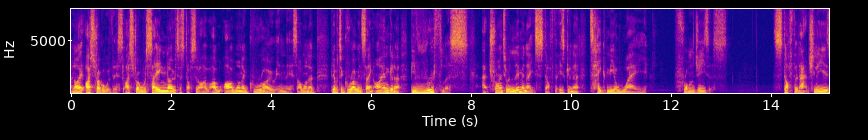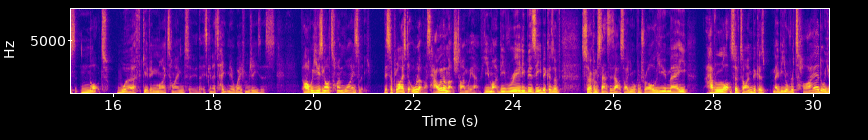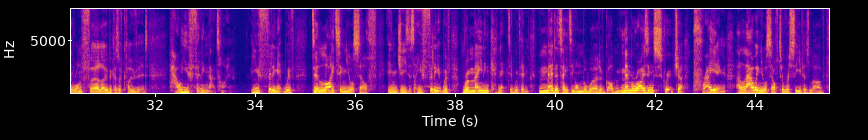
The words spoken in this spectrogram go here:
And I, I, struggle with this. I struggle with saying no to stuff. So I, I, I want to grow in this. I want to be able to grow in saying, I am going to be ruthless at trying to eliminate stuff that is going to take me away from Jesus. Stuff that actually is not worth giving my time to, that is going to take me away from Jesus. Are we using our time wisely? This applies to all of us, however much time we have. You might be really busy because of circumstances outside your control. You may have lots of time because maybe you're retired or you're on furlough because of COVID. How are you filling that time? Are you filling it with delighting yourself in Jesus? Are you filling it with remaining connected with Him, meditating on the Word of God, memorizing Scripture, praying, allowing yourself to receive His love?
